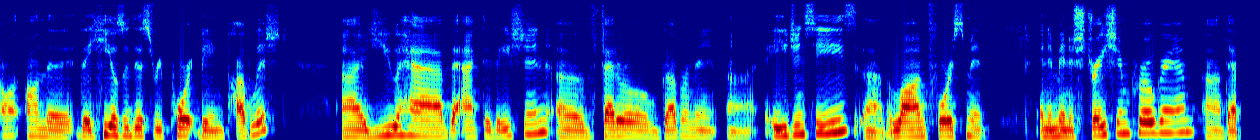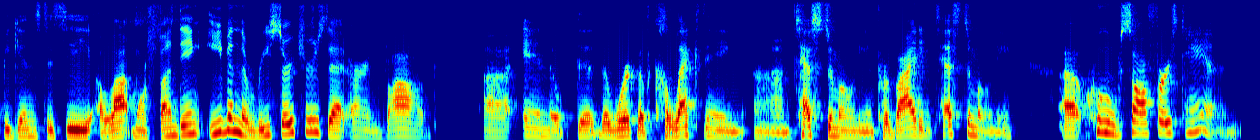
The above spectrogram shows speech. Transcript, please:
on, on, the, the heels of this report being published. Uh, you have the activation of federal government uh, agencies, uh, the law enforcement and administration program uh, that begins to see a lot more funding. Even the researchers that are involved uh, in the, the, the, work of collecting um, testimony and providing testimony, who saw firsthand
